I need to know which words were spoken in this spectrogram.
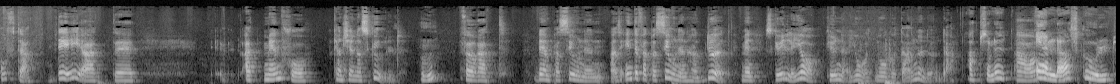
ofta, det är att, eh, att människor kan känna skuld Mm. för att den personen, alltså inte för att personen har dött, men skulle jag kunna gjort något annorlunda? Absolut. Ja. Eller skuld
